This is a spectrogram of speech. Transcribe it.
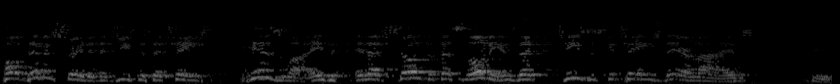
Paul demonstrated that Jesus had changed his life, and that showed the Thessalonians that Jesus could change their lives too.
